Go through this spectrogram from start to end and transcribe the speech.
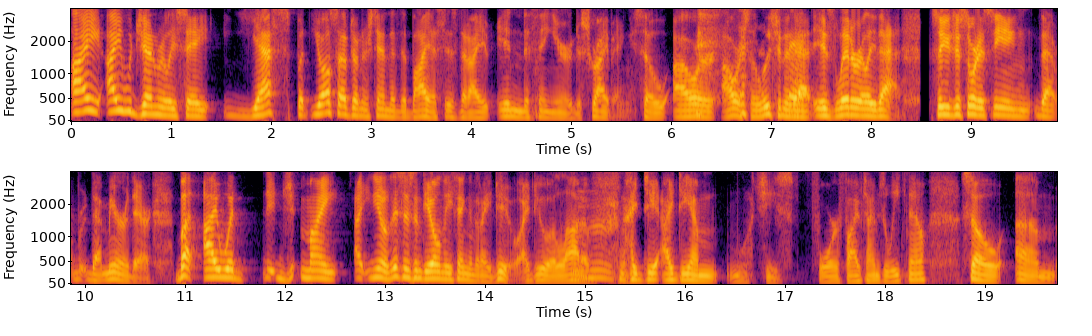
I I would generally say yes, but you also have to understand that the bias is that I in the thing you're describing. So our our solution to that is literally that. So you're just sort of seeing that that mirror there. But I would my you know this isn't the only thing that I do. I do a lot mm-hmm. of I, D, I DM. Jeez, four or five times a week now. So, um,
